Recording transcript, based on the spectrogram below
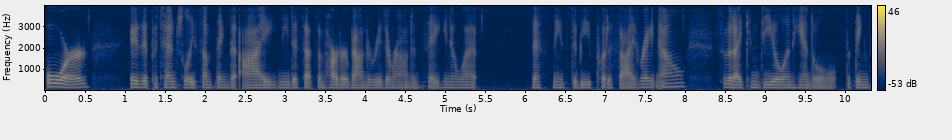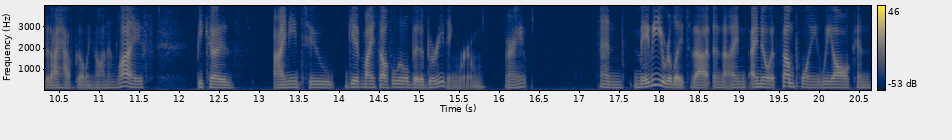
Or is it potentially something that I need to set some harder boundaries around and say, you know what, this needs to be put aside right now? So that I can deal and handle the things that I have going on in life because I need to give myself a little bit of breathing room, right? And maybe you relate to that. And I, I know at some point we all can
